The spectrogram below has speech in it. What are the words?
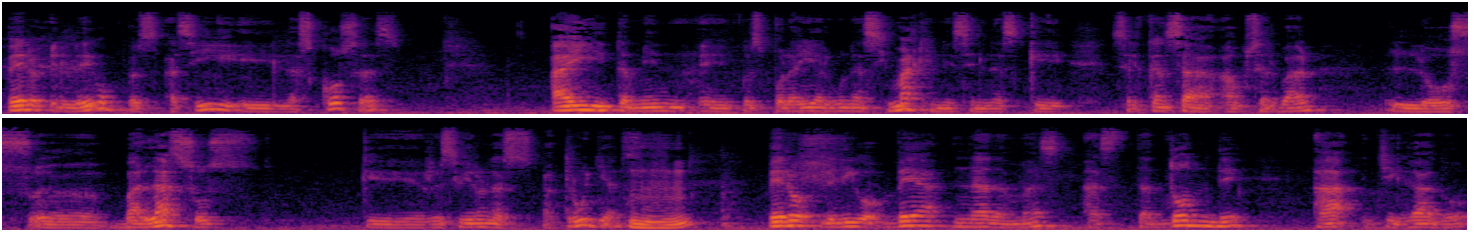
Pero le digo, pues así las cosas. Hay también, eh, pues por ahí algunas imágenes en las que se alcanza a observar los eh, balazos que recibieron las patrullas. Pero le digo, vea nada más hasta dónde ha llegado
